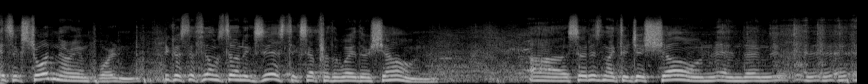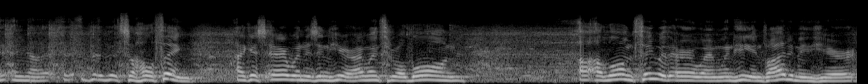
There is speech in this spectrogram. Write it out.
It's extraordinarily important because the films don't exist except for the way they're shown. Uh, so it isn't like they're just shown and then, uh, uh, you know, it's the whole thing. I guess Erwin is in here. I went through a long, a long thing with Erwin when he invited me here.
